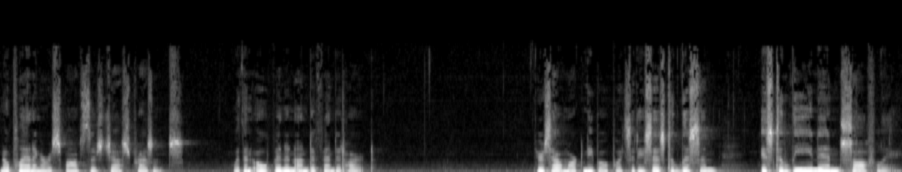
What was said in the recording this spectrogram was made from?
no planning a response. There's just presence with an open and undefended heart. Here's how Mark Nepo puts it. He says, To listen is to lean in softly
